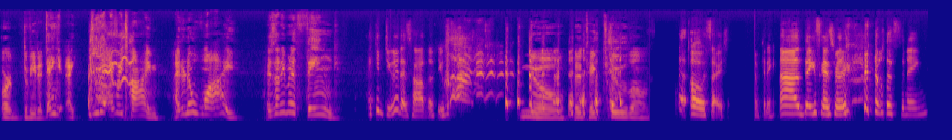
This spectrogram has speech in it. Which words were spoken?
or Davida. Dang it! I do that every time. I don't know why. It's not even a thing. I could do it as Hava if you want. No, it'd take too long. Oh, sorry. I'm kidding. Uh, thanks guys for listening.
